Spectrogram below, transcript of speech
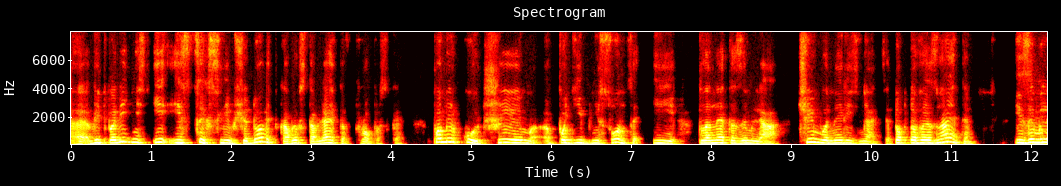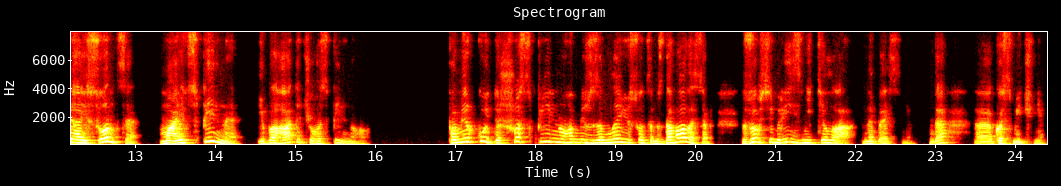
Е, Відповідність, і із цих слів, що довідка, ви вставляєте в пропуски. Поміркуй, чим подібні Сонце і планета Земля, чим вони різняться. Тобто, ви знаєте, і Земля, і Сонце мають спільне і багато чого спільного. Поміркуйте, що спільного між землею і сонцем. Здавалося б, зовсім різні тіла небесні, да? е, космічні,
